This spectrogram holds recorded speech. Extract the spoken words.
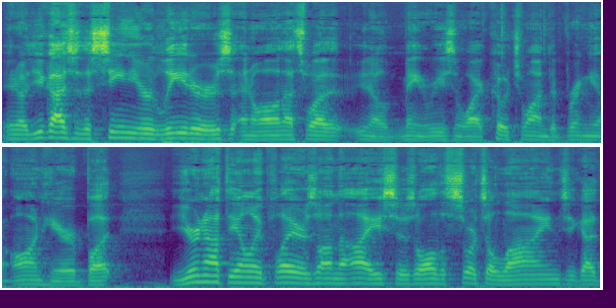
You know, you guys are the senior leaders and all, and that's why you know main reason why coach wanted to bring you on here. But you're not the only players on the ice. There's all the sorts of lines. You got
